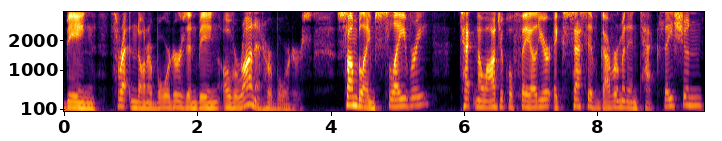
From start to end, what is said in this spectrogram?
being threatened on her borders and being overrun at her borders. Some blame slavery, technological failure, excessive government and taxation,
